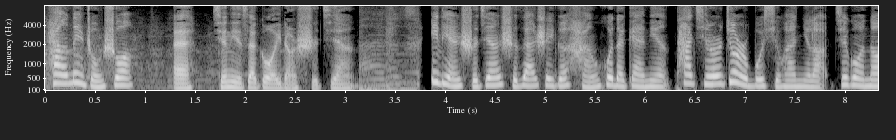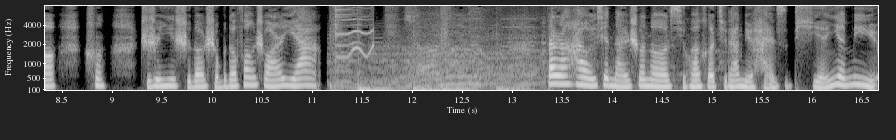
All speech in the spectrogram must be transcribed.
还有那种说，哎，请你再给我一点时间。一点时间实在是一个含糊的概念，他其实就是不喜欢你了。结果呢，哼，只是一时的舍不得放手而已啊。当然，还有一些男生呢，喜欢和其他女孩子甜言蜜语，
